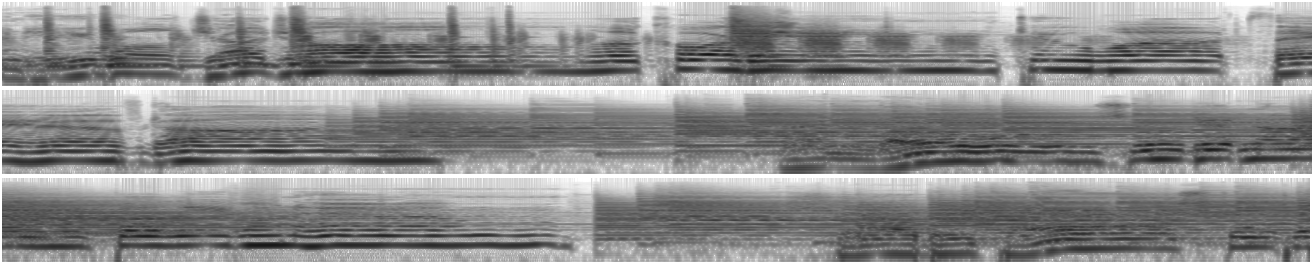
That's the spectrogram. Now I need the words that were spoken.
and he will judge all according to what they have done. And those who did not believe in him shall be cast into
